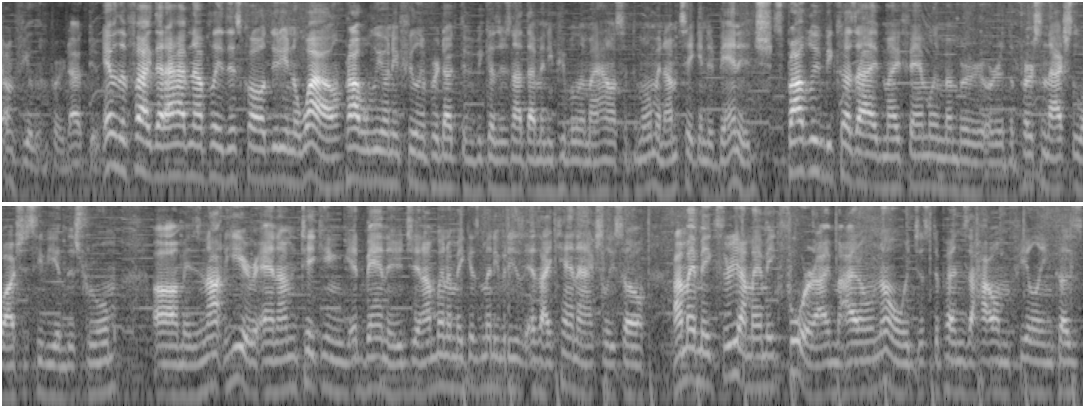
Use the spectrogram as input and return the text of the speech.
I'm feeling productive. Even the fact that I have not played this Call of Duty in a while probably only feeling productive because there's not that many people in my house at the moment. I'm taking advantage. It's probably because I my family member or the person that actually watches TV in this room um, is not here and I'm taking advantage and I'm gonna make as many videos as I can actually. So I might make three I might make four. I'm, I don't know. It just depends on how I'm feeling because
